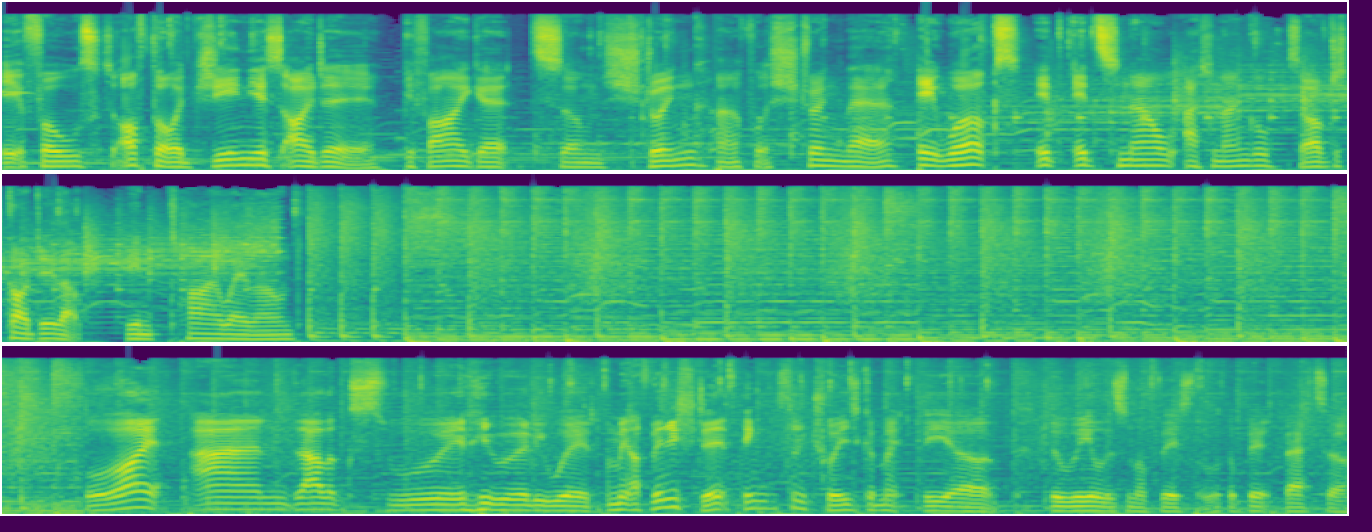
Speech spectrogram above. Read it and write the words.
it falls. So I've thought a genius idea. If I get some string, I put a string there, it works. It, it's now at an angle, so I've just got to do that the entire way around. Right, and that looks really, really weird. I mean, I finished it. I think some trees could make the uh, the realism of this look a bit better.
